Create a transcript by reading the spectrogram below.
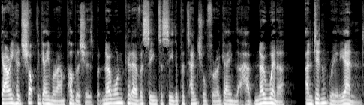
Gary had shopped the game around publishers, but no one could ever seem to see the potential for a game that had no winner and didn't really end.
